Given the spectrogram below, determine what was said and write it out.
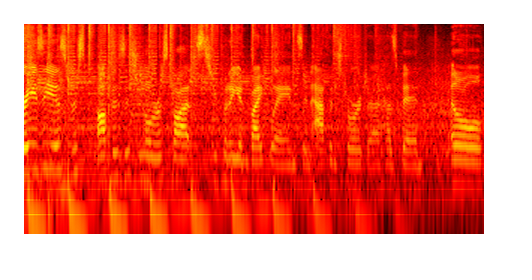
craziest res oppositional response to putting in bike lanes in Athens, Georgia has been it'll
